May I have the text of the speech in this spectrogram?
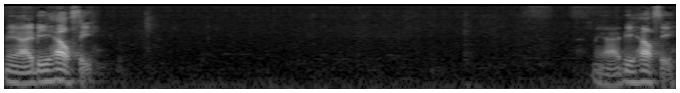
May I be healthy. May I be healthy.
